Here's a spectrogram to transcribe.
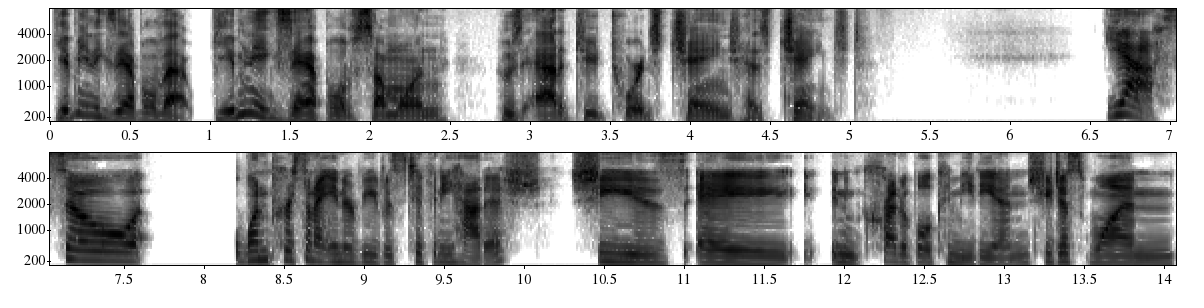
give me an example of that. Give me an example of someone whose attitude towards change has changed. Yeah. So, one person I interviewed was Tiffany Haddish. She's a an incredible comedian. She just won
